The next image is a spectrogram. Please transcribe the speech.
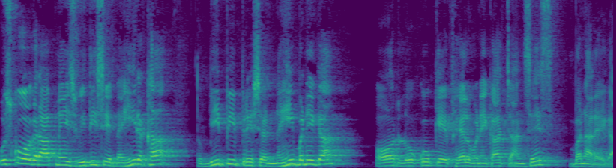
उसको अगर आपने इस विधि से नहीं रखा तो बीपी प्रेशर नहीं बनेगा और लोगों के फेल होने का चांसेस बना रहेगा।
